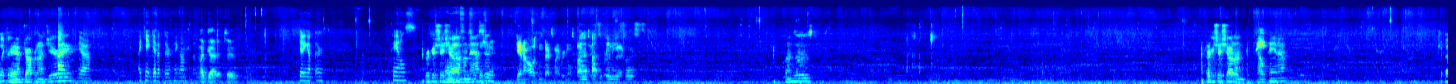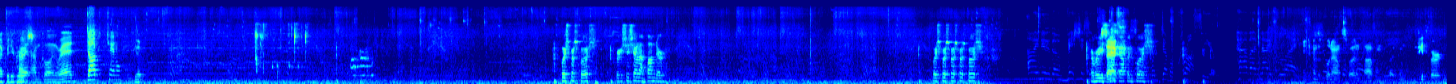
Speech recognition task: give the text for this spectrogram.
clicker. Okay, I'm dropping on Jerry. I, yeah. I can't get up there. Hang on. I've got it too. Getting up there. Panels. Ricochet shot on Onassis, Onassis. Yeah, now I always move back to my original spot. Uh, too, pass the right first. Lenses. Ricochet shot on Alpana. Get back with your Alright. I'm going red. Dog channel. Yep. Push, push, push. Ricochet shot on Thunder. Push, push, push, push, push. I knew the vicious Everybody Stack. stack up and push. cross you. Have a nice life. It depends on cooldowns, so I didn't pop them. But if you get the bird,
